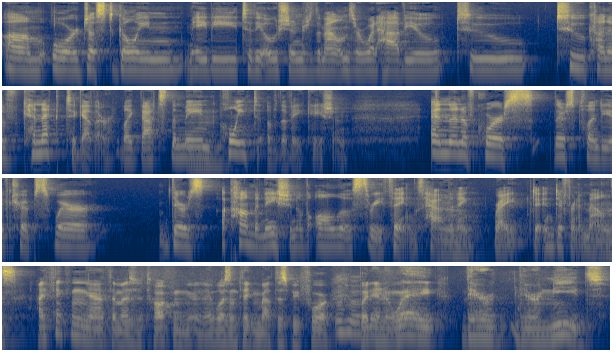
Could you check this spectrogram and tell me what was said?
Um, or just going maybe to the ocean or the mountains or what have you to to kind of connect together. Like that's the main point of the vacation. And then, of course, there's plenty of trips where there's a combination of all those three things happening, right, d- in different amounts. I'm thinking at them as you're talking, and I wasn't thinking about this before, Mm-hmm. but in a way, they're, they're needs.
